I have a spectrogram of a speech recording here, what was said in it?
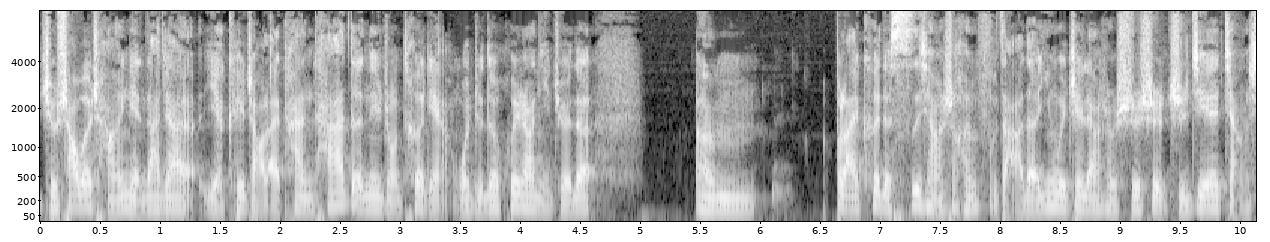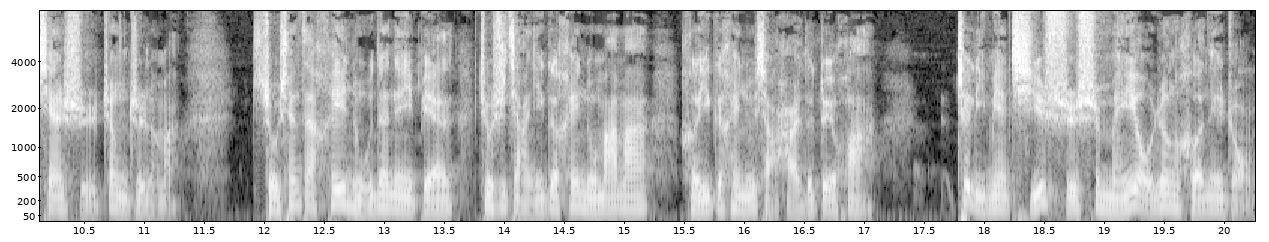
就稍微长一点，大家也可以找来看他的那种特点，我觉得会让你觉得，嗯。布莱克的思想是很复杂的，因为这两首诗是直接讲现实政治的嘛。首先，在黑奴的那边，就是讲一个黑奴妈妈和一个黑奴小孩的对话，这里面其实是没有任何那种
